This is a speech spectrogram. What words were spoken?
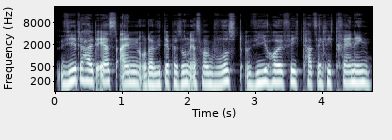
wird halt erst ein oder wird der Person erstmal bewusst, wie häufig tatsächlich Training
